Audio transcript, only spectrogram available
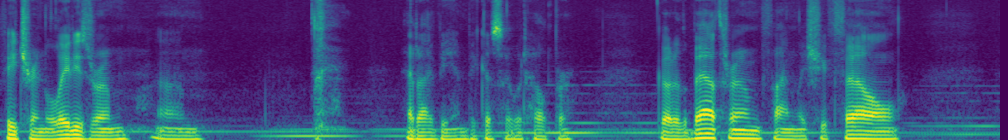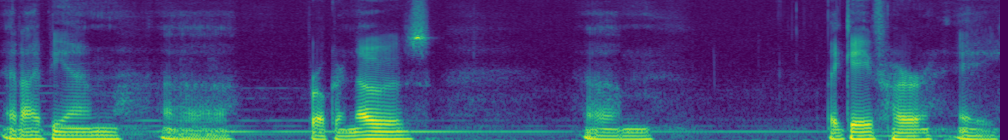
feature in the ladies' room um, at IBM because I would help her go to the bathroom. Finally, she fell at IBM, uh, broke her nose. Um, they gave her a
